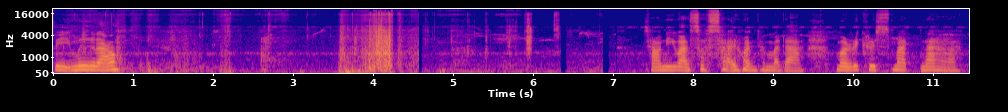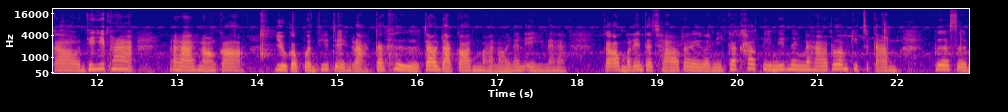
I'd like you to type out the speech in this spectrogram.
ฝีมือเรา เช้านี้วันสดใสวันธรรมดา Merry Christmas นะคะก็วันที่ 25 นะคะ น้องก็อยู่กับคนที่ตัวเองรักก็คือเจ้าดากอนหมาน้อยนั่นเองนะคะ ก็ออกมาเล่นแต่เช้าเลยวันนี้ก็เข้าธีมนิดนึงนะคะ ร่วมกิจกรรมเพื่อเสริม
